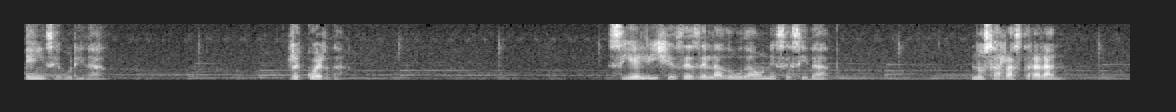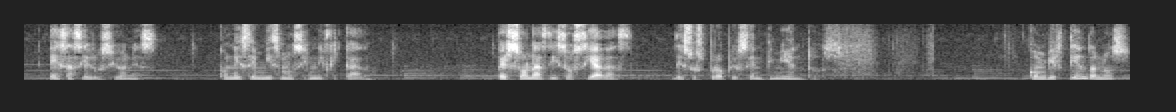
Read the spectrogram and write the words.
e inseguridad. Recuerda, si eliges desde la duda o necesidad, nos arrastrarán esas ilusiones con ese mismo significado, personas disociadas de sus propios sentimientos, convirtiéndonos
